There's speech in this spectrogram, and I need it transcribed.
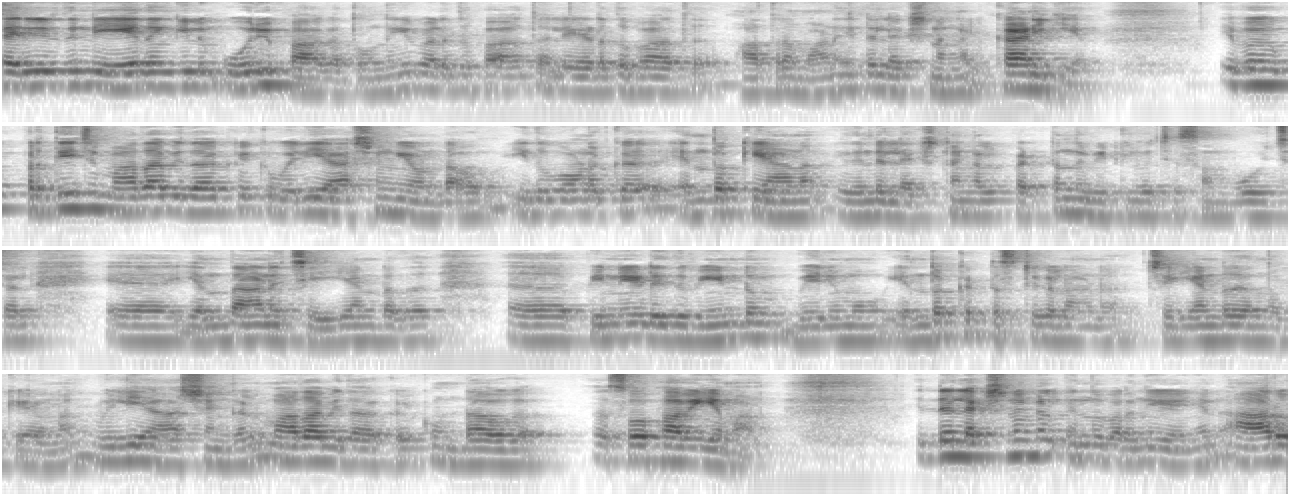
ശരീരത്തിന്റെ ഏതെങ്കിലും ഒരു ഭാഗത്ത് ഒന്നുകിൽ വലത് ഭാഗത്ത് അല്ലെങ്കിൽ ഇടത് ഭാഗത്ത് മാത്രമാണ് ഇതിന്റെ ലക്ഷണങ്ങൾ കാണിക്കുക. ഇപ്പോൾ പ്രത്യേകിച്ച് മാതാപിതാക്കൾക്ക് വലിയ ആശങ്കയുണ്ടാവും. ഇതുപോണക്ക് എന്തൊക്കെയാണ് ഇതിന്റെ ലക്ഷണങ്ങൾ പെട്ടെന്ന് വീട്ടിൽ വെച്ച് സംഭവിച്ചാൽ എന്താണ് ചെയ്യേണ്ടത്? പിന്നീട് ഇത് വീണ്ടും വരുമോ? എന്തൊക്കെ ടെസ്റ്റുകളാണ് ചെയ്യേണ്ടത് എന്നൊക്കെയാണ് വലിയ ആശങ്കകൾ മാതാപിതാക്കൾക്ക് ഉണ്ടാവുക. സ്വാഭാവികമാണ്. ഇതിന്റെ ലക്ഷണങ്ങൾ എന്ന് പറഞ്ഞു കഴിഞ്ഞാൽ ആറു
